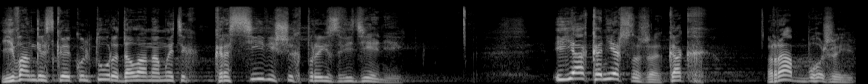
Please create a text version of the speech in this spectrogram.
евангельская культура дала нам этих красивейших произведений. И я, конечно же, как раб Божий,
